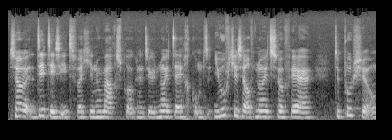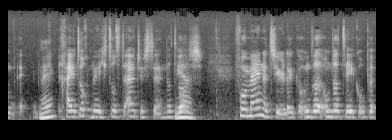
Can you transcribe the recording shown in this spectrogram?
zo, dit is iets wat je normaal gesproken natuurlijk nooit tegenkomt. Je hoeft jezelf nooit zo ver te pushen. Om, Nee? ga je toch een beetje tot het uiterste. En dat Ja. was voor mij natuurlijk, omdat, omdat ik op,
